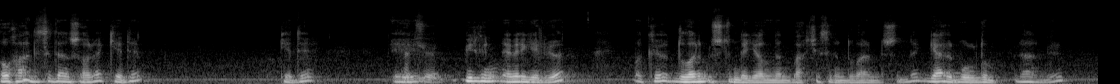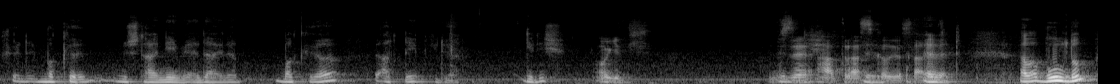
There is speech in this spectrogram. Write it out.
o hadiseden sonra kedi kedi e, Kaçıyor. bir gün eve geliyor. Bakıyor duvarın üstünde yalının bahçesinin duvarın üstünde. Gel buldum falan diyor. Şöyle bakıyor müstahni bir edayla bakıyor ve atlayıp gidiyor. Gidiş. O gidiş. Bize gidiş. hatırası Evet. kalıyor sadece. Evet. Ama buldum.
